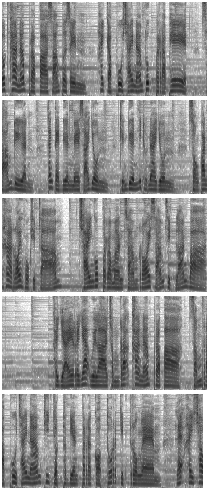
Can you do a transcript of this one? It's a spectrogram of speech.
ลดค่าน้ำประปา 3% ให้กับผู้ใช้น้ำทุกประเภท 3 เดือน ตั้งแต่เดือนเมษายน ถึงเดือนมิถุนายน 2563 ใช้งบประมาณ 330 ล้านบาท ขยายระยะเวลาชำระค่าน้ำประปาสำหรับผู้ใช้น้ำที่จดทะเบียนประกอบธุรกิจโรงแรม และให้เช่า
